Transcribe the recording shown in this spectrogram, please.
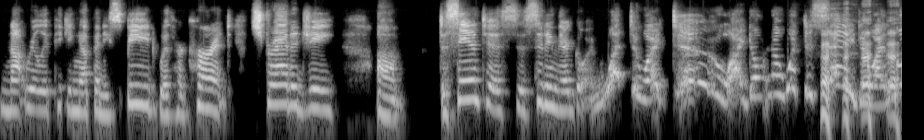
not really picking up any speed with her current strategy. Um, DeSantis is sitting there going, What do I do? I don't know what to say. Do I love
